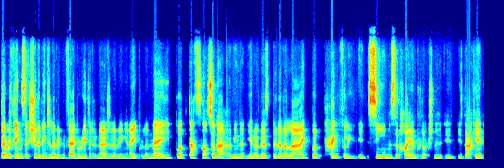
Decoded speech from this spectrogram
there were things that should have been delivered in February that are now delivering in April and May, but that's not so bad. I mean, you know, there's a bit of a lag, but thankfully it seems that high end production is, back in.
